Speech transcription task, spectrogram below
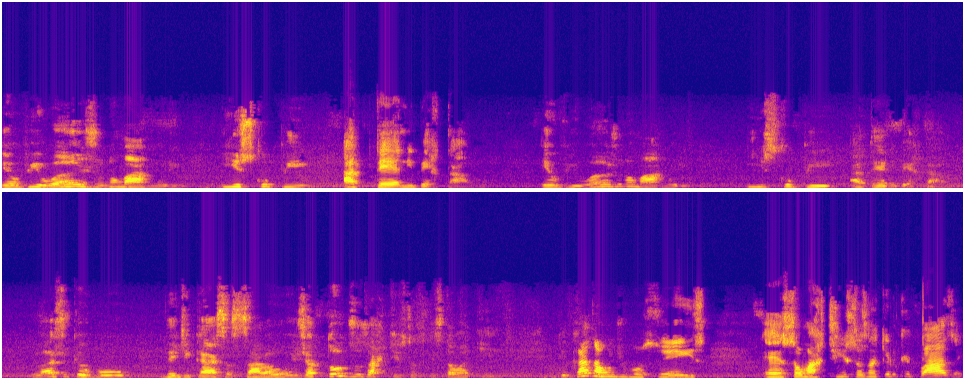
eu vi o anjo no mármore e esculpi até libertá-lo. Eu vi o anjo no mármore e esculpi até libertá-lo. Eu acho que eu vou dedicar essa sala hoje a todos os artistas que estão aqui. Porque cada um de vocês é, são artistas naquilo que fazem,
